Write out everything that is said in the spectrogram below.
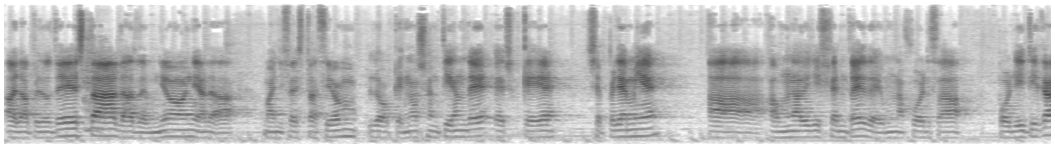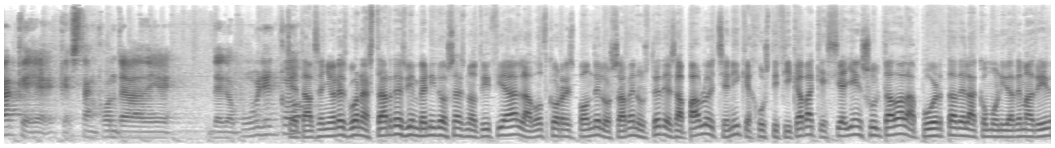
a la protesta, a la reunión y a la manifestación lo que no se entiende es que se premie a, una dirigente de una fuerza política que, está en contra de, de lo público. ¿Qué tal, señores? Buenas tardes, bienvenidos a Es Noticia. La voz corresponde, lo saben ustedes, a Pablo Echení, que justificaba que se haya insultado a la puerta de la Comunidad de Madrid,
